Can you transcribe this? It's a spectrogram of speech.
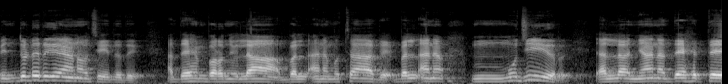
പിന്തുടരുകയാണോ ചെയ്തത്? അദ്ദേഹം പറഞ്ഞു ലാ ബൽ അന മുതാബെ ബൽ അന മുജീർ അല്ല ഞാൻ അദ്ദേഹത്തെ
